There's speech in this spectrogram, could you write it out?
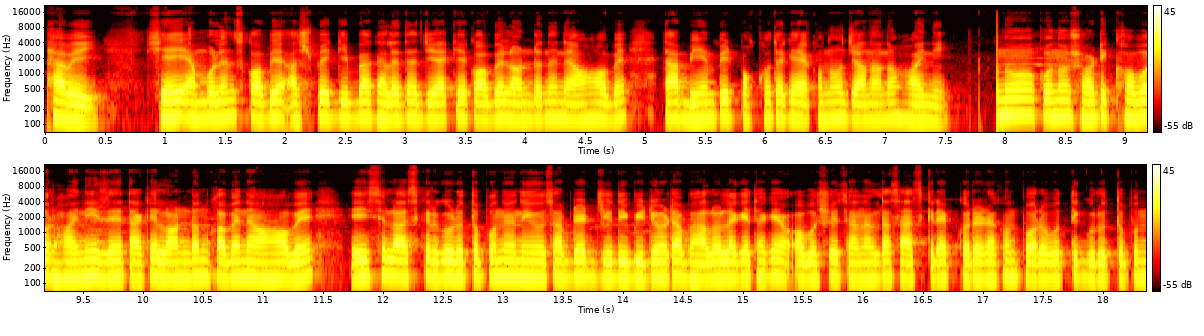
পাঠাবেই সেই অ্যাম্বুলেন্স কবে আসবে কিংবা খালেদা জিয়াকে কবে লন্ডনে নেওয়া হবে, তা বিএনপির পক্ষ থেকে এখনও জানানো হয়নি। কোনো কোনো সঠিক খবর হয়নি যে তাকে লন্ডন কবে নেওয়া হবে। এই ছিল আজকের গুরুত্বপূর্ণ নিউজ আপডেট যদি ভিডিওটা ভালো লাগে থাকে, অবশ্যই চ্যানেলটা সাবস্ক্রাইব করে রাখুন। পরবর্তী গুরুত্বপূর্ণ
